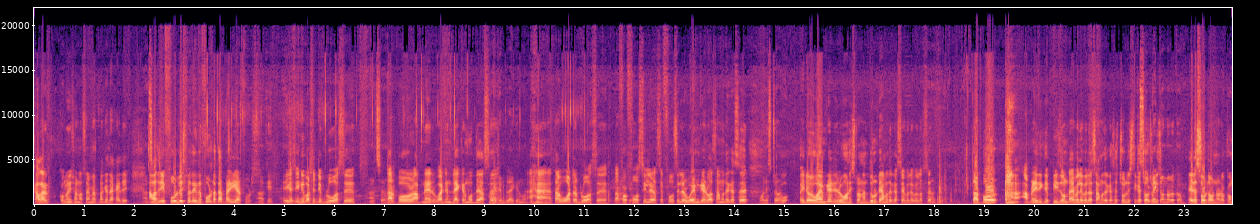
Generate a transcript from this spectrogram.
কালার কম্বিনেশন আছে আমি আপনাকে দেখাই দিই। আচ্ছা। আমাদের এই ফুল ডিসপ্লেতে কিন্তু ফুলটাতে আপনার এয়ারফোর্স ওকে ঠিক আছে ইউনিভার্সিটি ব্লু আছে আচ্ছা। তারপর আপনার হোয়াইট এন্ড ব্ল্যাক এর মধ্যে আছে। হোয়াইট এন্ড ব্ল্যাক এর মধ্যে। হ্যাঁ তার ওয়াটার ব্লু আছে তারপর. ফসিলের আছে ফসিলের ওয়েম গ্রেডও আছে আমাদের কাছে। ওয়ান ইস টু ও- এটা ওয়েম গ্রেড এটা ওয়ান স্টোন দুটোই আমাদের কাছে অ্যাভেলেবেল আছে। ওকে তারপর আপনার এদিক দিয়ে পিজনটা অ্যাভেলেবেল আছে আমাদের কাছে চল্লিশ থেকে চল্লিশ এটা সোলটা অন্যরকম।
